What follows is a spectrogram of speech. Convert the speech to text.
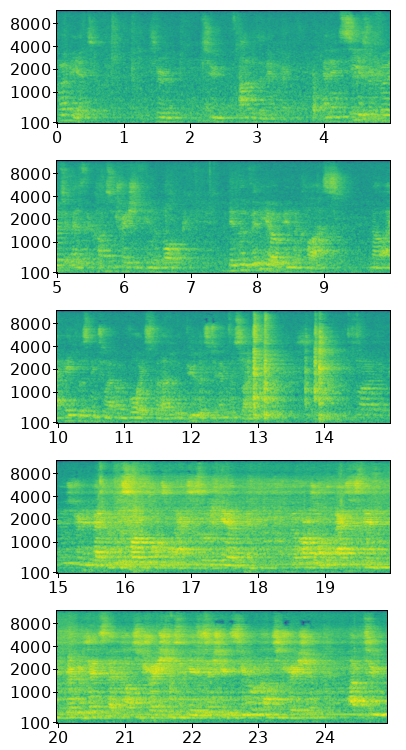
permeate through to out of the membrane. And then C is referred to as the concentration in the bulk. In the video in the class, now I hate listening to my own voice, but I will do this to emphasize. So I've illustrated that with this horizontal axis over here, and the horizontal axis then represents that concentration. So here it's actually at zero concentration up to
